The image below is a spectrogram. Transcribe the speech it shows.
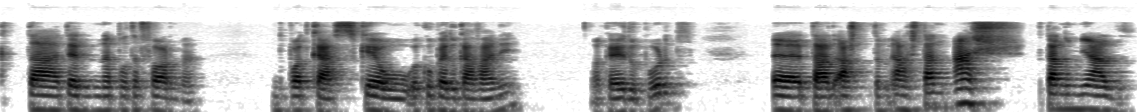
que está até na plataforma de podcast que é o A Culpa é do Cavani, ok, do Porto. Uh, tá, acho, acho, tá, acho que está nomeado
